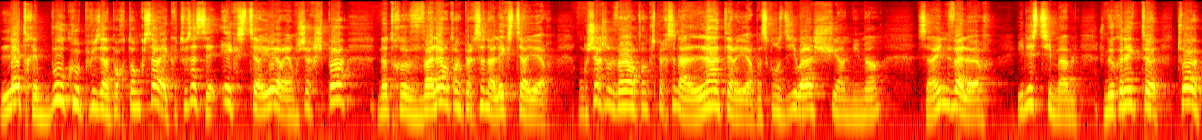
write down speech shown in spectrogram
l'être est beaucoup plus important que ça et que tout ça c'est extérieur et on ne cherche pas notre valeur en tant que personne à l'extérieur. On cherche notre valeur en tant que personne à l'intérieur parce qu'on se dit voilà, je suis un humain, ça a une valeur inestimable. Je me connecte, toi,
